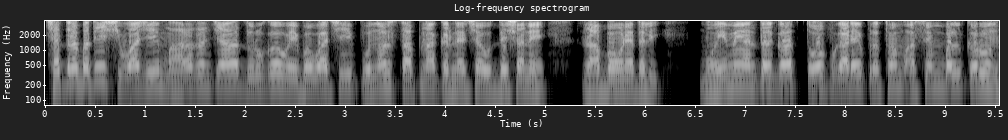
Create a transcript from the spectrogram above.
छत्रपती शिवाजी महाराजांच्या दुर्ग वैभवाची पुनर्स्थापना करण्याच्या उद्देशाने राबवण्यात आली. मोहिमेअंतर्गत तोफगाडे प्रथम असेंबल करून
